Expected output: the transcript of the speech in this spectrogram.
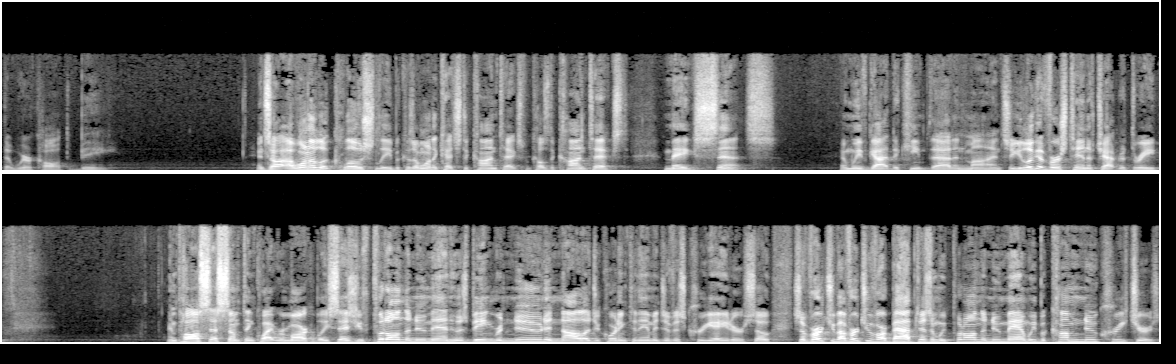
that we're called to be. And so I want to look closely because I want to catch the context because the context makes sense. And we've got to keep that in mind. So you look at verse 10 of chapter 3. And Paul says something quite remarkable. He says, You've put on the new man who is being renewed in knowledge according to the image of his creator. So, so virtue, by virtue of our baptism, we put on the new man, we become new creatures.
